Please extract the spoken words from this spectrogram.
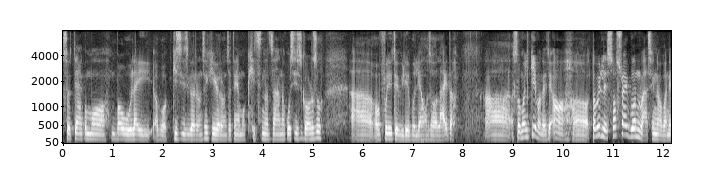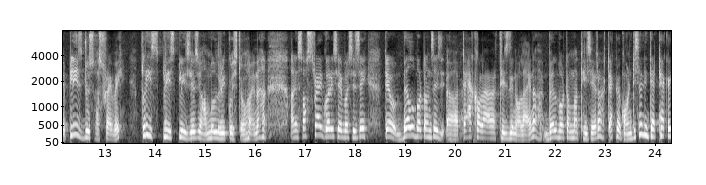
सो त्यहाँको म बाउलाई अब किचिज गरेर हुन्छ के गरेर हुन्छ त्यहाँ म खिच्न जान कोसिस गर्छु। होपफुली त्यो भिडियो भोलि आउँछ होला है त। सो मैले के भन्दै थिएँ अँ तपाईँले सब्सक्राइब गर्नु भएको छैन भने प्लिज डु सब्सक्राइब है। प्लिज प्लिज प्लिज यो चाहिँ हम्बल रिक्वेस्ट हो होइन? अनि सब्सक्राइब गरिसकेपछि चाहिँ त्यो बेल बटन चाहिँ ट्याक्क लगाएर थिचिदिनु होला होइन? बेल बटनमा थिचेर ट्याक्कै घन्टी छ नि त्यहाँ ट्याक्कै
